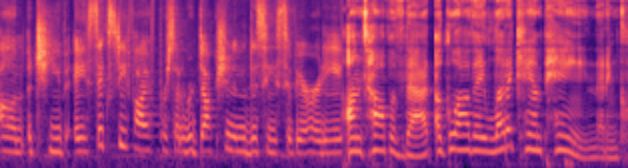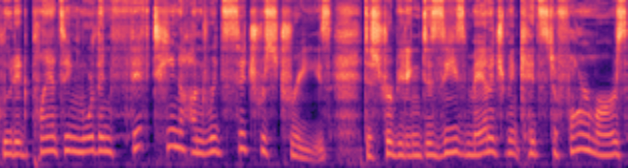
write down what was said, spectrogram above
um, achieve a 65% reduction in the disease severity. On top of that, Aglave led a campaign that included planting more than 1,500 citrus trees, distributing disease management kits to farmers,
